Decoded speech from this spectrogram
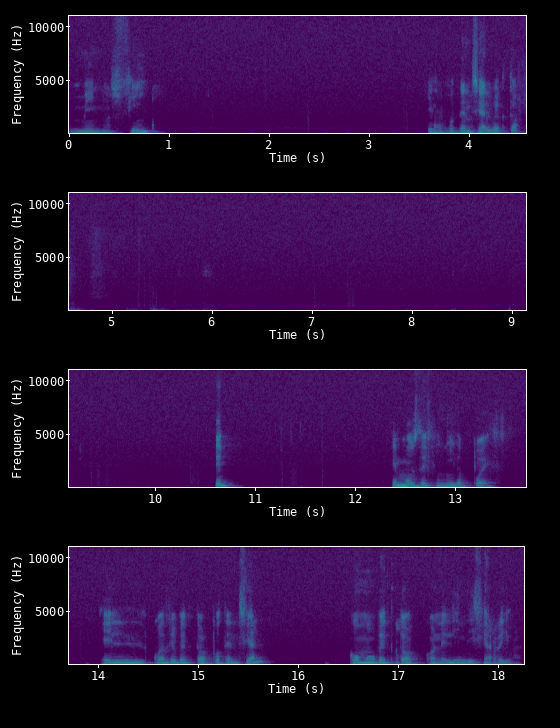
menos phi el potencial vector. Hemos definido pues el cuadrivector potencial como vector con el índice arriba.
